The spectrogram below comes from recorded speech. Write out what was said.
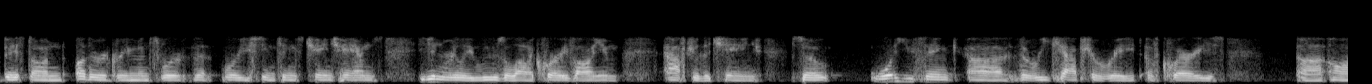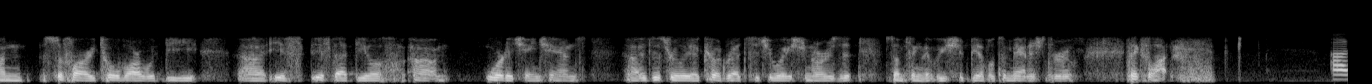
based on other agreements where that where you've seen things change hands, you didn't really lose a lot of query volume after the change. So, what do you think uh, the recapture rate of queries uh, on Safari Toolbar would be uh, if if that deal um, were to change hands? Uh, is this really a code red situation, or is it something that we should be able to manage through? Thanks a lot. Uh,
